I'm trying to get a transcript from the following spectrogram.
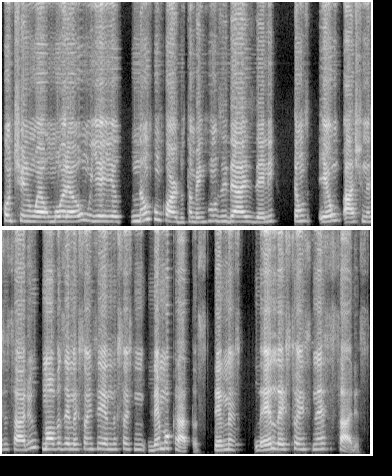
continua é o Mourão, e eu não concordo também com os ideais dele. Então, eu acho necessário novas eleições e eleições democratas. Eleições necessárias.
